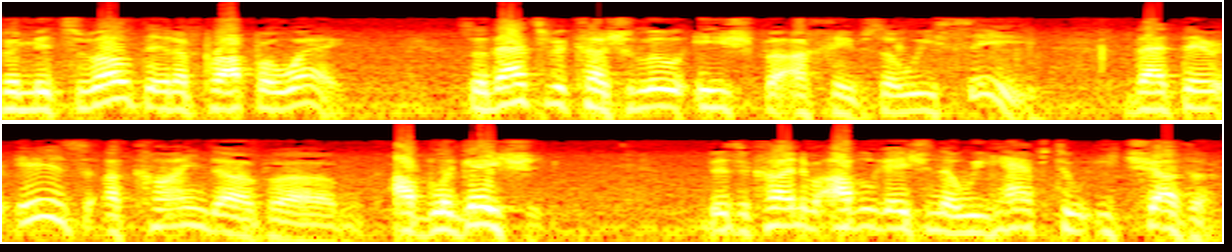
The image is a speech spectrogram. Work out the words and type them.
the mitzvot in a proper way. So that's v'kashlu ish ba'achiv. So we see that there is a kind of um, obligation. There's a kind of obligation that we have to each other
